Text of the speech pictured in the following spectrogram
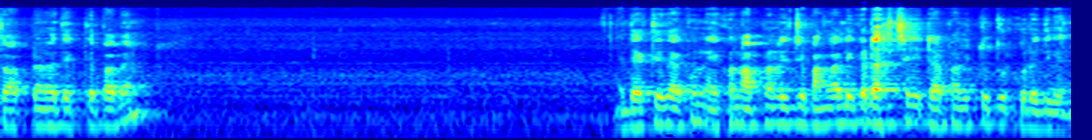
তো আপনারা দেখতে পাবেন। দেখতে থাকুন। এখন আপনার যে বাংলা লেখাটা আছে, এটা আপনারা একটু দূর করে দিবেন।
